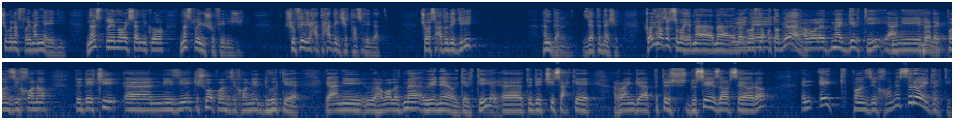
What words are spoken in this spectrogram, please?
چگونە سڵیمە نەیدی نەستۆیمەوەی سندیکۆ نەستۆی شوفێریژی شوفێژی حتا حدێکی تەسیدات چۆ ساعت دەگریت هەندە زیاتر نەشێت کۆی نظر سوبە بەگۆستە قوتۆبیای ئەوڵێتمە گرتی ینی هەندێک پۆنزی خۆنە دودێکی نێزیەکی شووە پۆنزی خۆنێ دووکێ ینی هەواڵتمە وێنەوە گرتی تو دێکی سەحکێ ڕەنگە پترش دوهزار سێۆرە ئێک پانزیخانە سرۆی گرتی.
